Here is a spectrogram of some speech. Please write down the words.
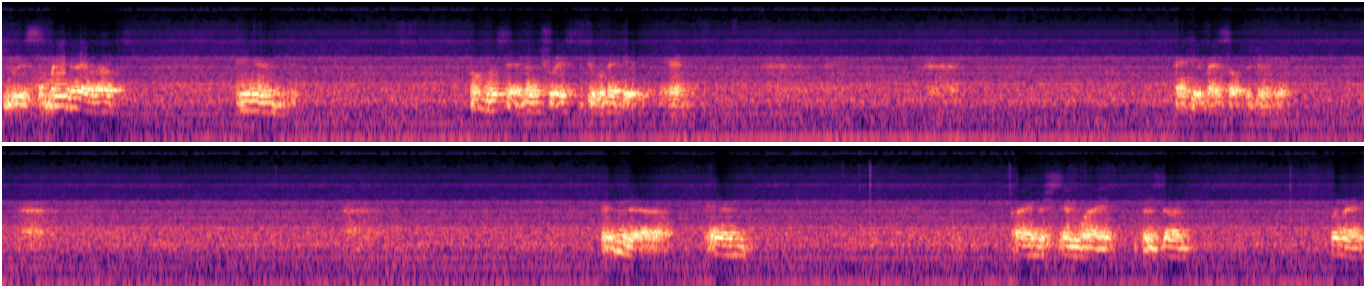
He was somebody that I loved, and almost had no choice to do what I did. And I hate myself for doing it. And uh, and I understand why it was done when I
